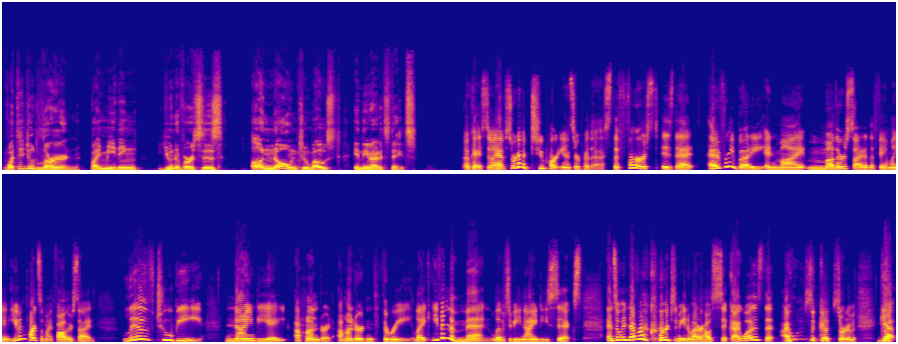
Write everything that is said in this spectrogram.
What did you learn by meeting universes unknown to most in the United States? Okay, so I have sort of a two part answer for this. The first is that everybody in my mother's side of the family, and even parts of my father's side, live to be 98, 100, 103. Like even the men live to be 96. And so it never occurred to me, no matter how sick I was, that I wasn't going to sort of get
